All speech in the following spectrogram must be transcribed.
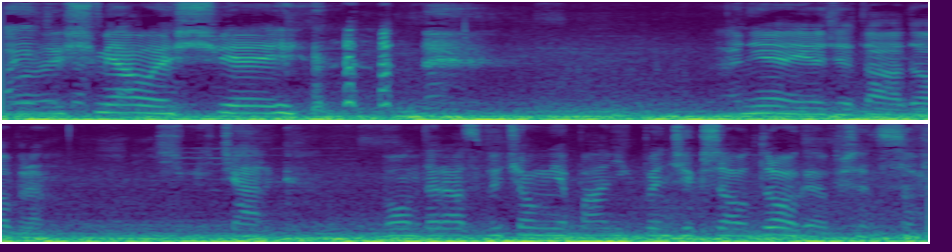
A jedzie bez śmiałeś, śmiej. A nie, jedzie ta, dobra. Śmieciarka. Bo on teraz wyciągnie panik, będzie grzał drogę przed sobą.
